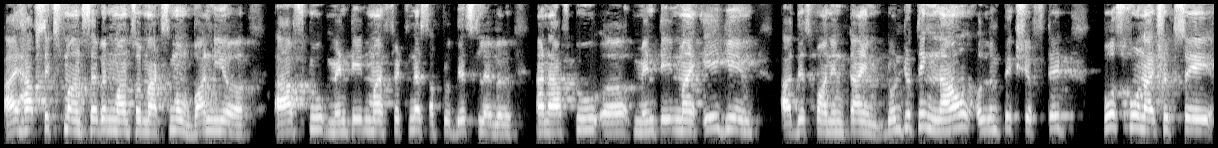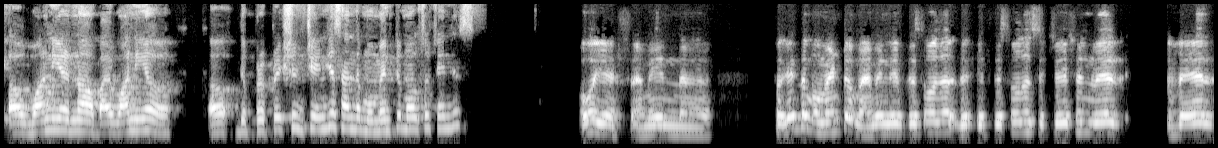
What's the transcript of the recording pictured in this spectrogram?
I have six months, seven months, or maximum one year. I have to maintain my fitness up to this level, and I have to uh, maintain my A game at this point in time. Don't you think now Olympic shifted, postponed, I should say, uh, one year now by one year? Uh, the preparation changes and the momentum also changes. Oh yes, I mean uh, forget the momentum. I mean, if this was a if this was a situation where where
